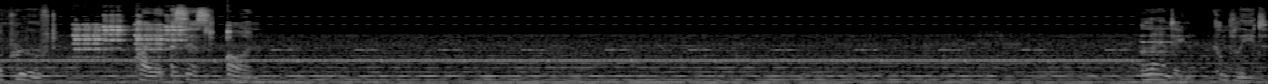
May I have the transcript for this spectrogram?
approved. Pilot assist on. Landing complete.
